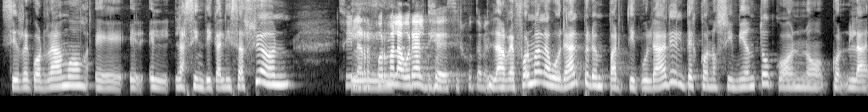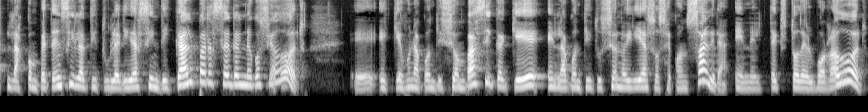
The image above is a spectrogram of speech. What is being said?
si recordamos la sindicalización. Sí, la reforma laboral, debe decir, justamente. La reforma laboral, pero en particular el desconocimiento con, con las competencias y la titularidad sindical para ser el negociador. que es una condición básica que en la Constitución hoy día eso se consagra en el texto del borrador.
